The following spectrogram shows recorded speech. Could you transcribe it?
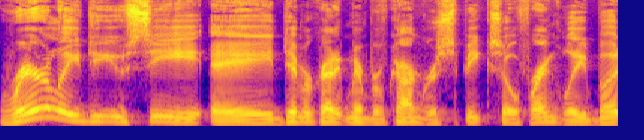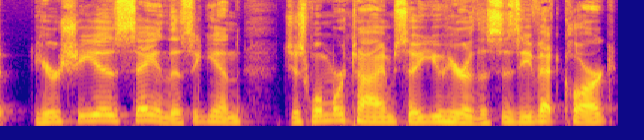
Rarely do you see a Democratic member of Congress speak so frankly, but here she is saying this again, just one more time so you hear. This is Yvette Clarke,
